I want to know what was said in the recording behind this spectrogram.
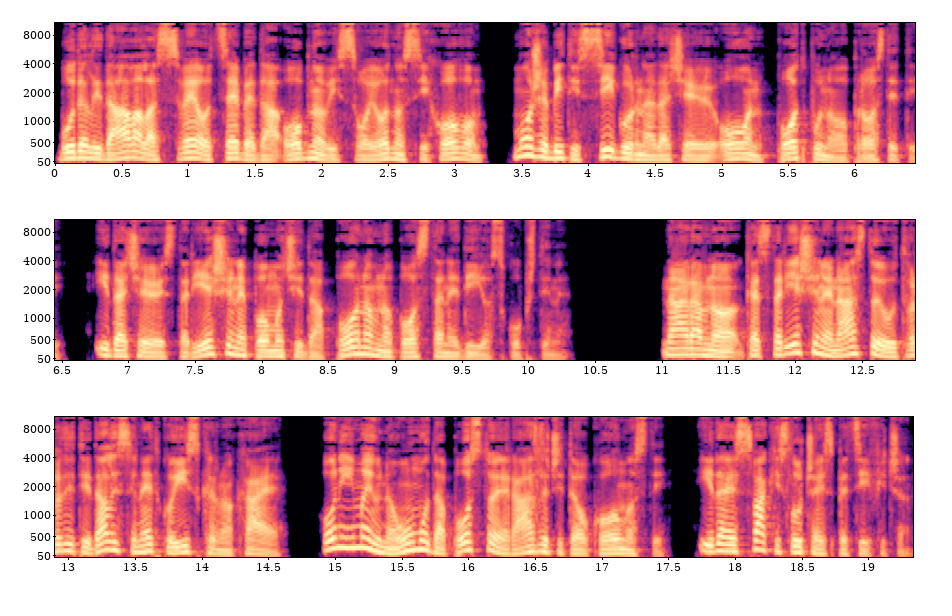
Bude li davala sve od sebe da obnovi svoj odnos s Jehovom, može biti sigurna da će joj on potpuno oprostiti i da će joj starješine pomoći da ponovno postane dio skupštine. Naravno, kad starješine nastoje utvrditi da li se netko iskreno kaje, oni imaju na umu da postoje različite okolnosti i da je svaki slučaj specifičan.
